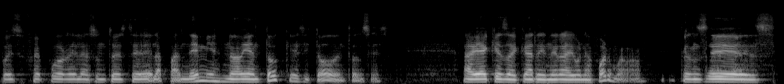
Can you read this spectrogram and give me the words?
pues fue por el asunto este de la pandemia, no habían toques y todo, entonces había que sacar dinero de alguna forma, ¿no? Entonces,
